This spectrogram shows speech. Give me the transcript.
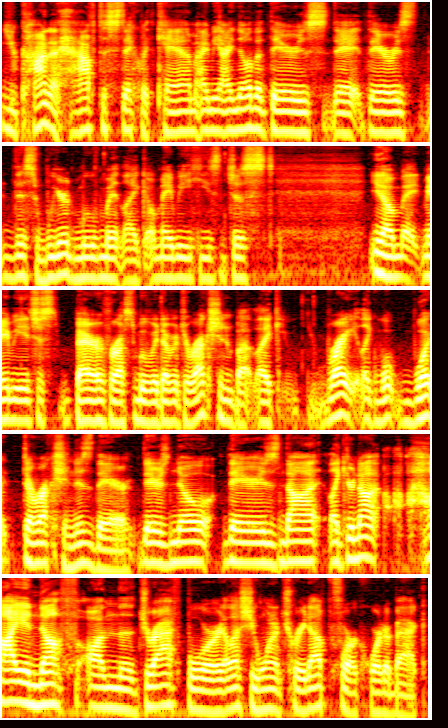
you kind of have to stick with Cam. I mean, I know that there's there, there is this weird movement like oh maybe he's just you know maybe it's just better for us to move a different direction but like right like what what direction is there? There's no there's not like you're not high enough on the draft board unless you want to trade up for a quarterback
